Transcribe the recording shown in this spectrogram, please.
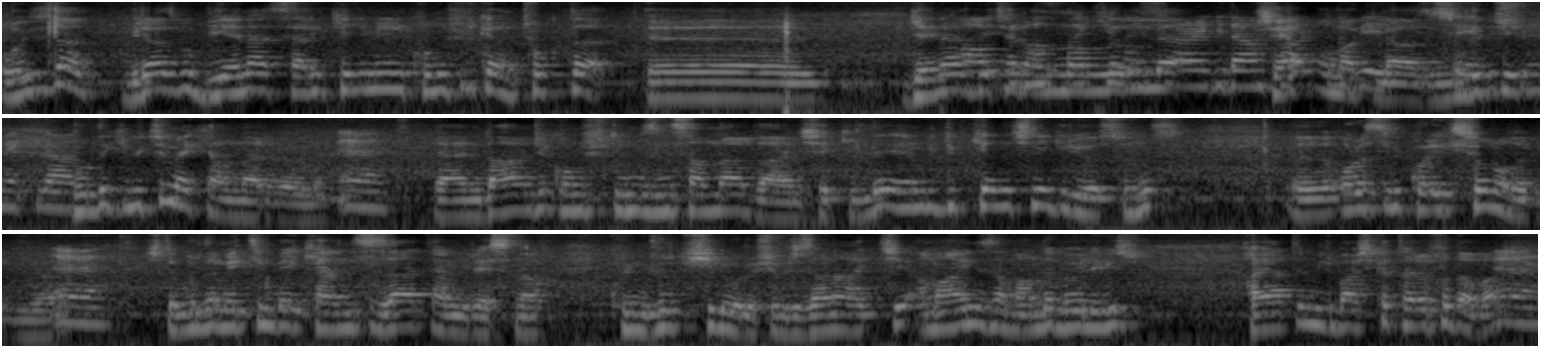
o yüzden biraz bu Bienal sergi kelimelerini konuşurken çok da e, genel geçen anlamlarıyla şey yapmamak bir lazım. şey buradaki, düşünmek lazım. buradaki bütün mekanlar böyle. Evet. Yani daha önce konuştuğumuz insanlar da aynı şekilde. Yani bir dükkanın içine giriyorsunuz. Ee, orası bir koleksiyon olabiliyor. Evet. İşte burada Metin Bey kendisi zaten bir esnaf. Kuyumculuk işiyle uğraşıyor, bir zanaatçı ama aynı zamanda böyle bir hayatın bir başka tarafı da var. Evet.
